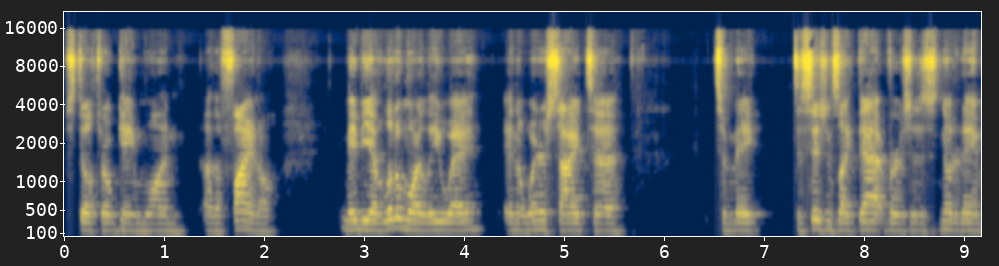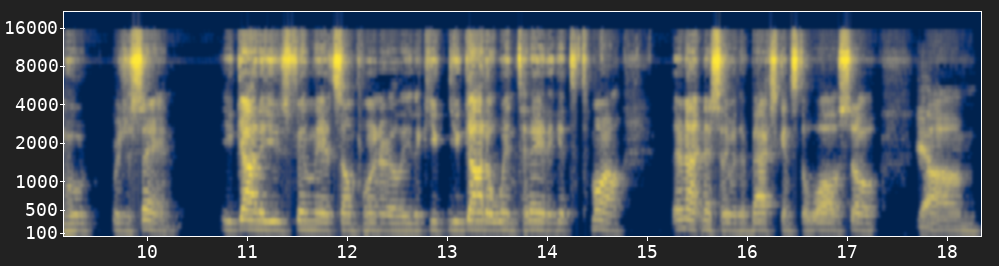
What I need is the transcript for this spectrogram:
still throw game one of the final? maybe you have a little more leeway in the winter side to to make decisions like that versus Notre Dame, who we're just saying you got to use Findlay at some point early. Like you, you got to win today to get to tomorrow. They're not necessarily with their backs against the wall. So, yeah, um,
